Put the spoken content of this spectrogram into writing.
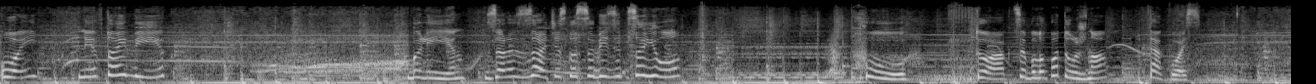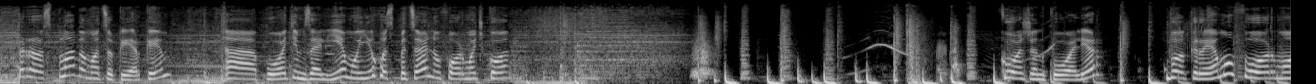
Ой, не в той бік. Блін, зараз зачіску собі зіпсую. Фух, так, це було потужно. Так ось. Розплавимо цукерки, а потім зальємо їх у спеціальну формочку. Кожен колір в окрему форму.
